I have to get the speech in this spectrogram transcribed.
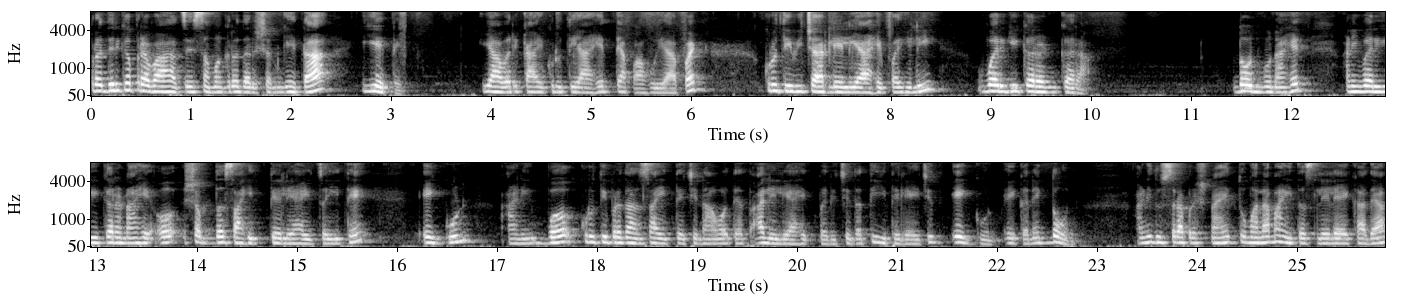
प्रदीर्घ प्रवाहाचे समग्र दर्शन घेता येते. यावर काय कृती आहेत त्या पाहूया आपण. कृती विचारलेली आहे पहिली वर्गीकरण करा. दोन गुण आहेत आणि वर्गीकरण आहे अ शब्द साहित्य लिहायचं इथे. एक गुण आणि ब कृतीप्रधान साहित्याची नावं त्यात आलेली आहेत. परिचित ती इथे लिहायची एक गुण एक आणि एक दोन. आणि दुसरा प्रश्न आहे तुम्हाला माहीत असलेल्या एखाद्या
